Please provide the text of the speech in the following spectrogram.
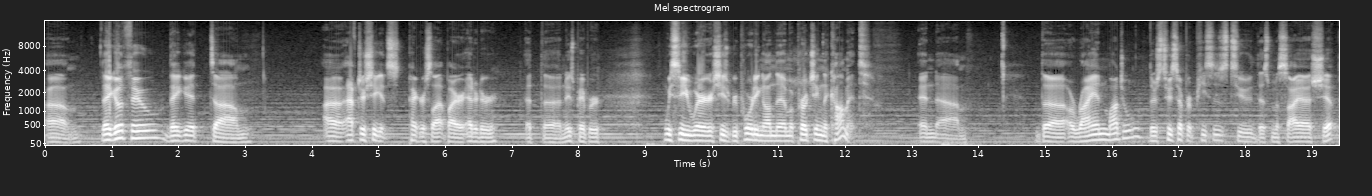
Um, they go through. They get um, uh, after she gets pecker slapped by her editor at the newspaper. We see where she's reporting on them approaching the comet, and um, the Orion module. There's two separate pieces to this Messiah ship.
